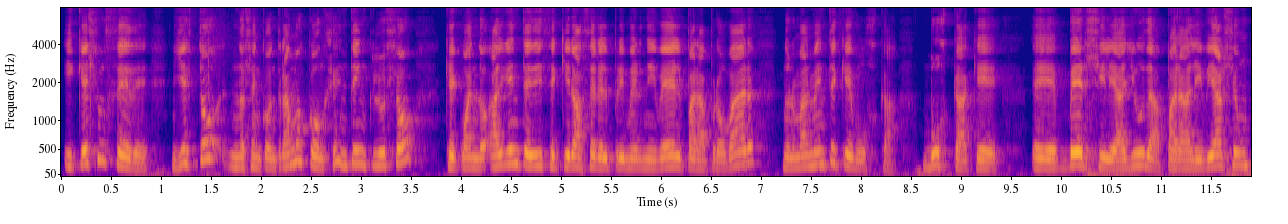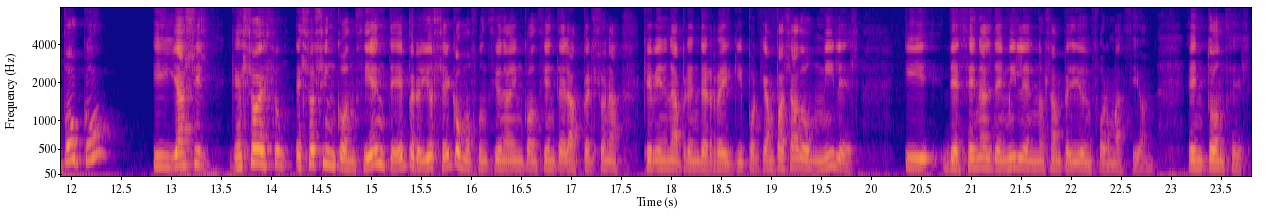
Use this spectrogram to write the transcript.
¿Y qué sucede? Y esto nos encontramos con gente incluso que cuando alguien te dice quiero hacer el primer nivel para probar, normalmente ¿qué busca? Busca que eh, ver si le ayuda para aliviarse un poco y ya si... Eso es, eso es inconsciente, ¿eh? pero yo sé cómo funciona el inconsciente de las personas que vienen a aprender Reiki, porque han pasado miles y decenas de miles nos han pedido información. Entonces,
